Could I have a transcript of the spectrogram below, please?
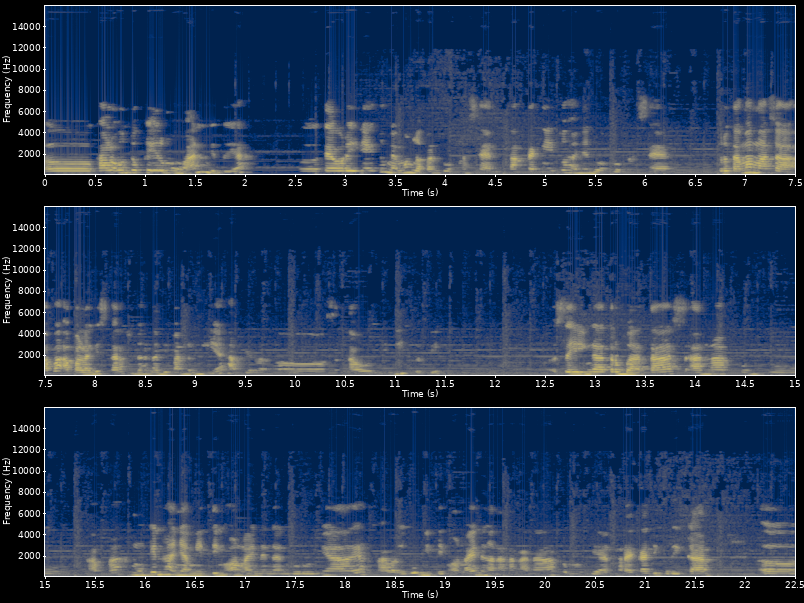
uh, kalau untuk keilmuan gitu ya teorinya itu memang 80%, prakteknya itu hanya 20% terutama masa apa apalagi sekarang sudah lagi pandemi ya hampir uh, setahun ini lebih. Sehingga terbatas anak untuk apa mungkin hanya meeting online dengan gurunya ya. Kalau ibu meeting online dengan anak-anak kemudian mereka diberikan eh,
